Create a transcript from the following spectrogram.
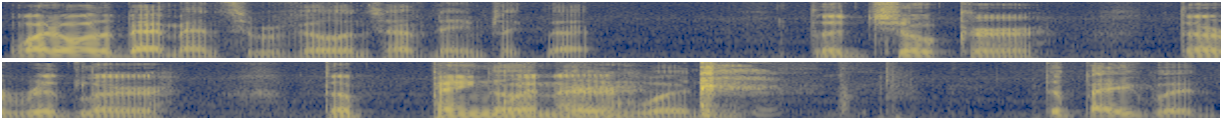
Why do all the Batman supervillains have names like that? The Joker, the Riddler, the Penguin. The Penguin. Penguin. the Penguin.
